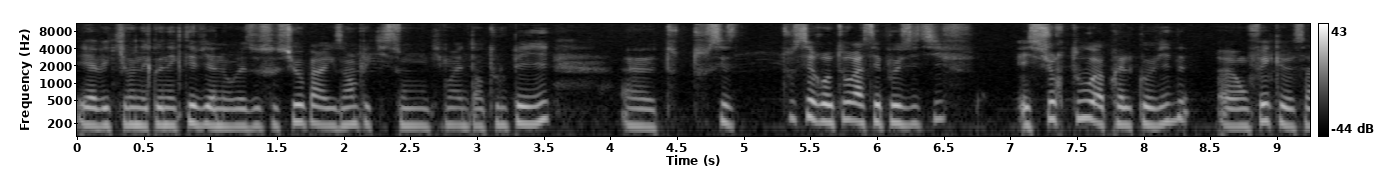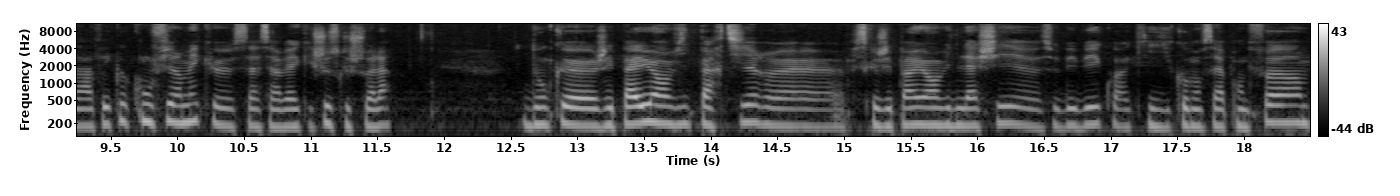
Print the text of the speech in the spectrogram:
et avec qui on est connecté via nos réseaux sociaux par exemple, et qui sont qui vont être dans tout le pays. tous ces tous ces retours assez positifs, et surtout après le Covid, ont fait que ça a fait que confirmer que ça servait à quelque chose que je sois là. Donc euh, j'ai pas eu envie de partir euh, parce que j'ai pas eu envie de lâcher euh, ce bébé quoi qui commençait à prendre forme.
